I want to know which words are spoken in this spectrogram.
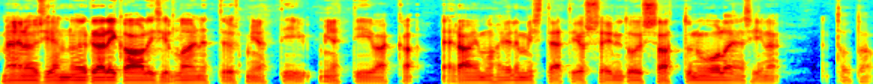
Mä en olisi ihan noin radikaali silloin, että jos miettii, miettii vaikka Raimo Helmistä, että jos ei nyt olisi sattunut olemaan siinä tota,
